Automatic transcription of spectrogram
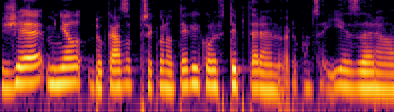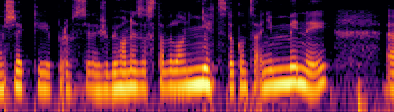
že měl dokázat překonat jakýkoliv typ terénu, dokonce jezera, řeky, prostě, takže by ho nezastavilo nic, dokonce ani miny, eh,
